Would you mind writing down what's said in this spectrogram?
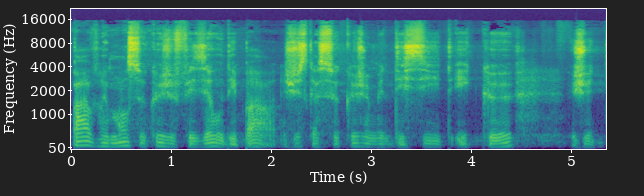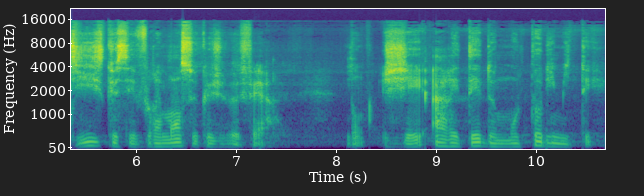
pas vraiment ce que je faisais au départ, jusqu'à ce que je me décide et que je dise que c'est vraiment ce que je veux faire. Donc, j'ai arrêté de m'auto-limiter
